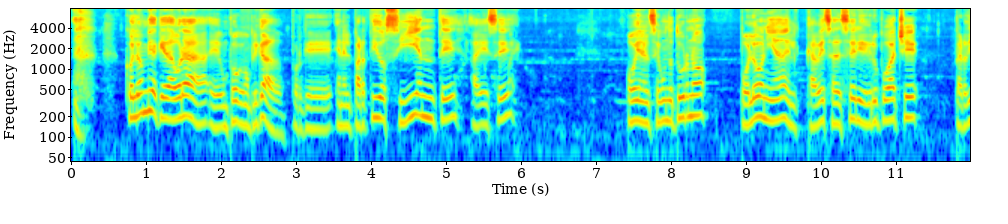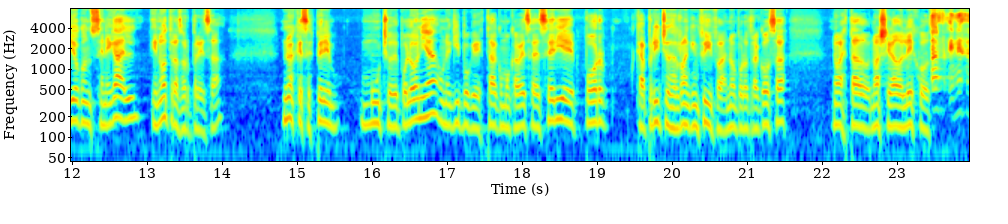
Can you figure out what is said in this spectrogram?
Colombia queda ahora eh, un poco complicado, porque en el partido siguiente a ese, hoy en el segundo turno, Polonia, el cabeza de serie de Grupo H, perdió con Senegal en otra sorpresa. No es que se espere mucho de Polonia, un equipo que está como cabeza de serie por caprichos del ranking FIFA, no por otra cosa. No ha estado, no ha llegado lejos. En ese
